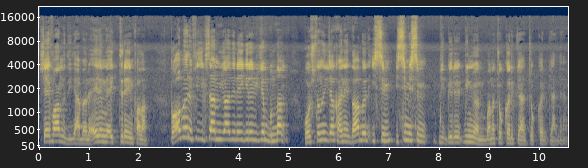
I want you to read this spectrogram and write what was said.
Şey falan da değil ya böyle elimle ittireyim falan. Daha böyle fiziksel mücadeleye girebileceğim bundan hoşlanacak hani daha böyle isim isim isim bir- biri bilmiyorum bana çok garip geldi çok garip geldi yani.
